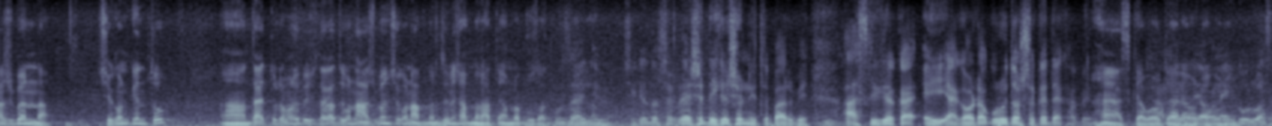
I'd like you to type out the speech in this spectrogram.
আসবেন না সেখন কিন্তু দায়িত্বটা আমাদের বেশি থাকে। যখন আসবেন সেখন আপনার জিনিস আপনার হাতে আমরা বোঝাতে বোঝাই সেক্ষেত্রে দর্শকরা এসে দেখে শুনে নিতে পারবে। আজকে কাকা এই এগারোটা গরু দর্শকের দেখাবে? হ্যাঁ আজকে যে এগারোটা গরু। আছে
